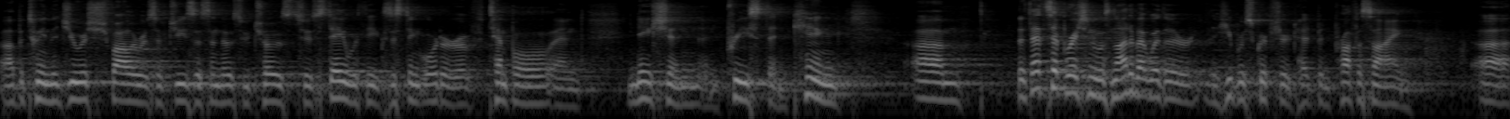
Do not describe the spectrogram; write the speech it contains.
uh, between the Jewish followers of Jesus and those who chose to stay with the existing order of temple and nation and priest and king, um, that that separation was not about whether the Hebrew scripture had been prophesying uh,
